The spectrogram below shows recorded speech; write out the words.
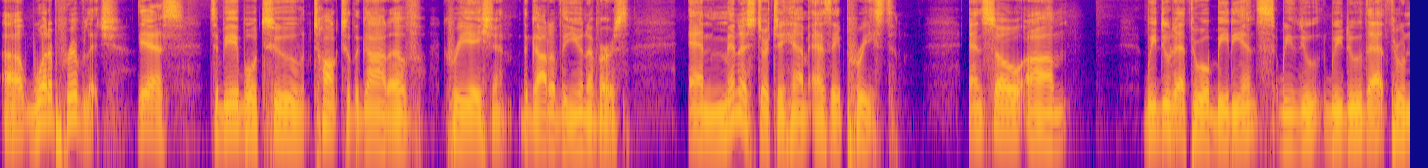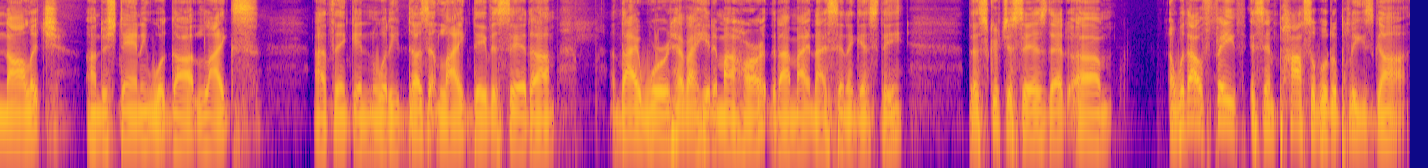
Uh, what a privilege. Yes. To be able to talk to the God of creation, the God of the universe, and minister to Him as a priest. And so um, we do that through obedience. We do we do that through knowledge, understanding what God likes. I think and what He doesn't like. David said, um, Thy word have I hid in my heart that I might not sin against thee. The scripture says that um, without faith, it's impossible to please God.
